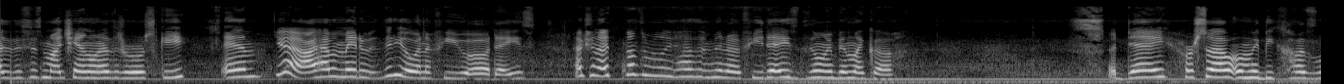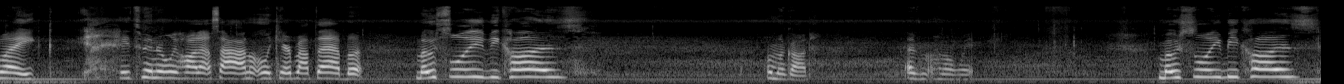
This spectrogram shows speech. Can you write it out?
This is my channel, Jaworsky, and yeah, I haven't made a video in a few uh, days. Actually, it doesn't really haven't been a few days. It's only been like a a day or so, only because like it's been really hot outside. I don't really care about that, but mostly because oh my god, I don't on, wait. Mostly because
